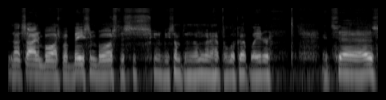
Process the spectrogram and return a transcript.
not side embossed, but base embossed. This is going to be something I'm going to have to look up later. It says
